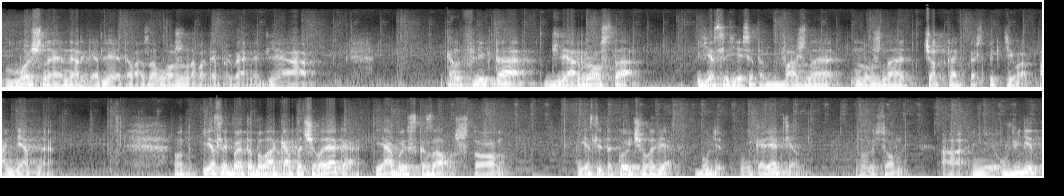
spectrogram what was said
мощная энергия для этого заложена в этой программе. Для конфликта, для роста, если есть это важная, нужна четкая перспектива, понятная. Вот если бы это была карта человека, я бы сказал, что если такой человек будет некорректен, ну, то есть он а, не увидит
